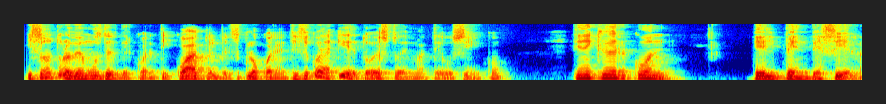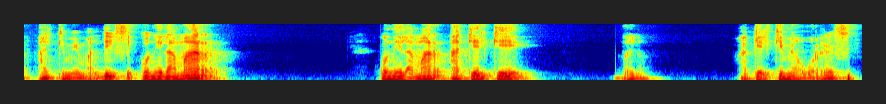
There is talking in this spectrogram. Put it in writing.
y eso nosotros lo vemos desde el 44, el versículo 45 de aquí, de todo esto de Mateo 5, tiene que ver con el bendecir al que me maldice, con el amar, con el amar a aquel que, bueno, aquel que me aborrece,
